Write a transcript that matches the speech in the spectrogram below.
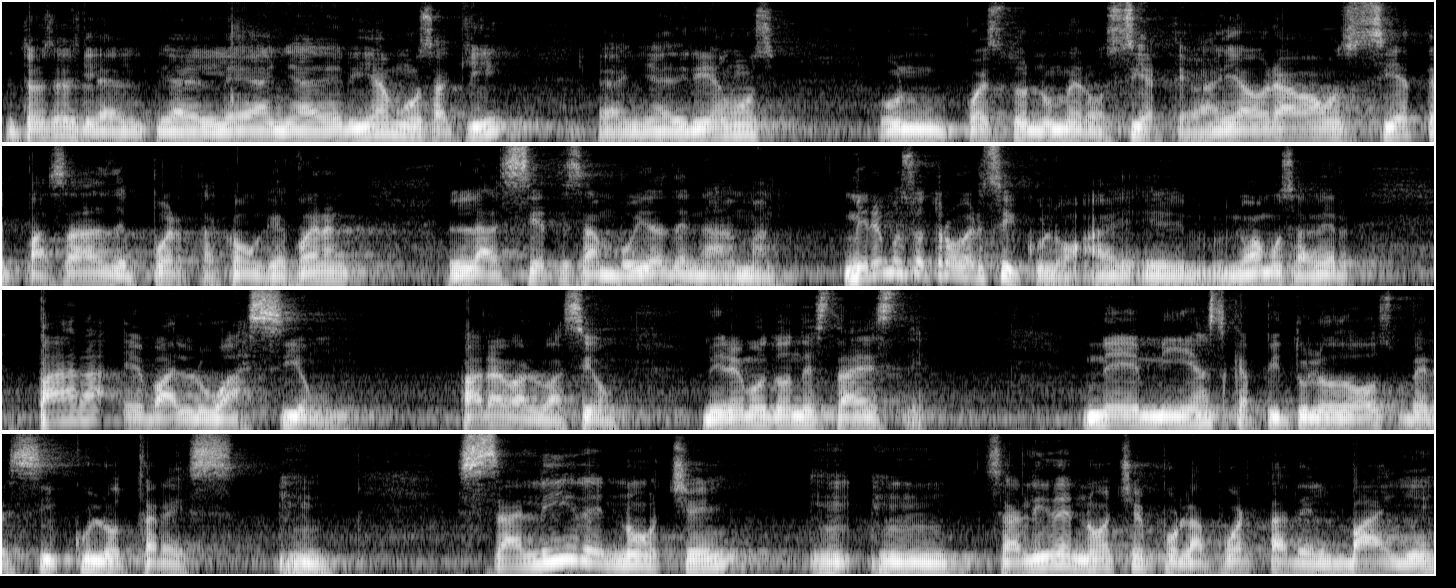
Entonces le, le añadiríamos aquí, le añadiríamos un puesto número 7. Y ahora vamos siete pasadas de puerta, como que fueran las siete zambullas de Naamán. Miremos otro versículo, eh, lo vamos a ver, para evaluación, para evaluación. Miremos dónde está este. Nehemías capítulo 2, versículo 3. Salí de noche, salí de noche por la puerta del valle.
